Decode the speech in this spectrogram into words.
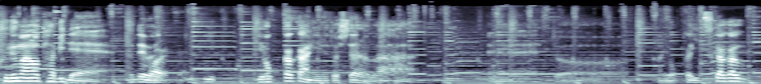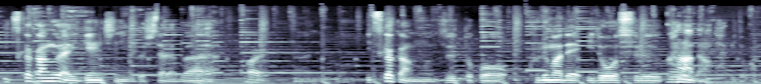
車の旅で例えば、はいい4日間いるとしたらばえーっとまあ4日5日間5日間ぐらい現地にいるとしたらばはい。あの5日間もずっとこう車で移動するカナダの旅とかね、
